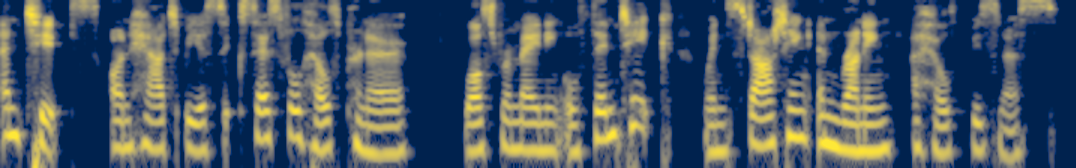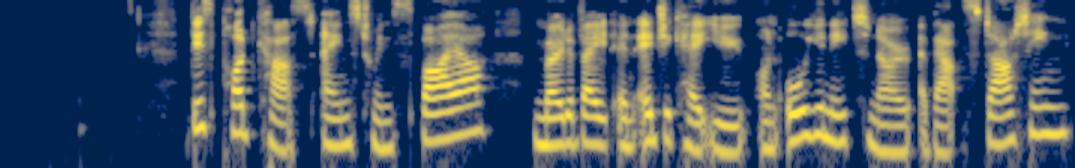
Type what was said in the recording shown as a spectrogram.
and tips on how to be a successful healthpreneur whilst remaining authentic when starting and running a health business. This podcast aims to inspire, motivate, and educate you on all you need to know about starting,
